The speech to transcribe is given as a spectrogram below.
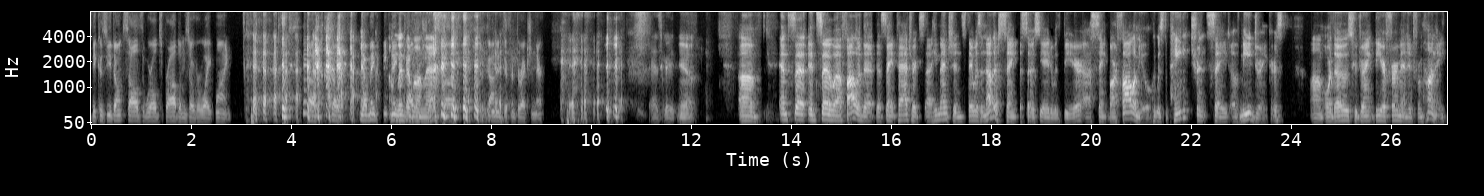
because you don't solve the world's problems over white wine. uh, so you know maybe maybe Calvin should, uh, have gone in a different direction there. That's great. Yeah. Um, and so, and so, uh, followed the, the St. Patrick's, uh, he mentions there was another saint associated with beer, uh, St. Bartholomew, who was the patron saint of mead drinkers, um, or those who drank beer fermented from honey.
